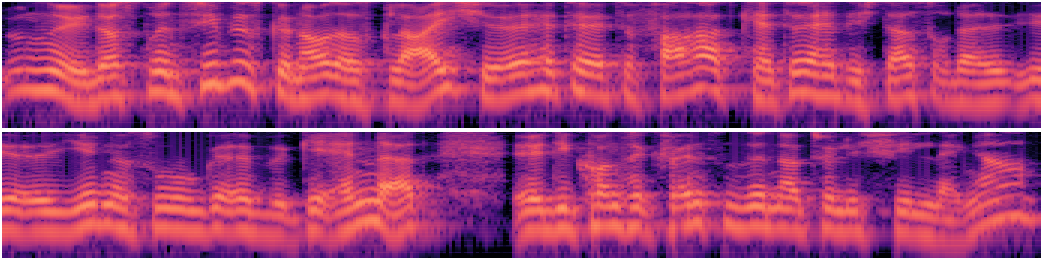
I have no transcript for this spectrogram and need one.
nee, das Prinzip ist genau das Gleiche. Hätte, hätte Fahrradkette, hätte ich das oder jenes so geändert. Äh, die Konsequenzen sind natürlich viel länger.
